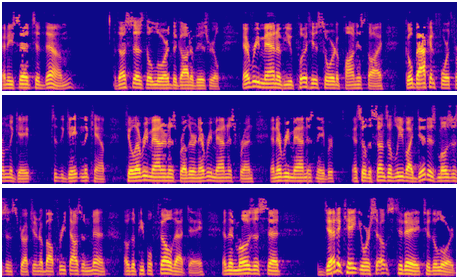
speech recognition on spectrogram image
and he said to them, Thus says the Lord, the God of Israel, Every man of you put his sword upon his thigh, go back and forth from the gate to the gate in the camp, kill every man and his brother, and every man his friend, and every man his neighbor. And so the sons of Levi did as Moses instructed, and about 3,000 men of the people fell that day. And then Moses said, Dedicate yourselves today to the Lord.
